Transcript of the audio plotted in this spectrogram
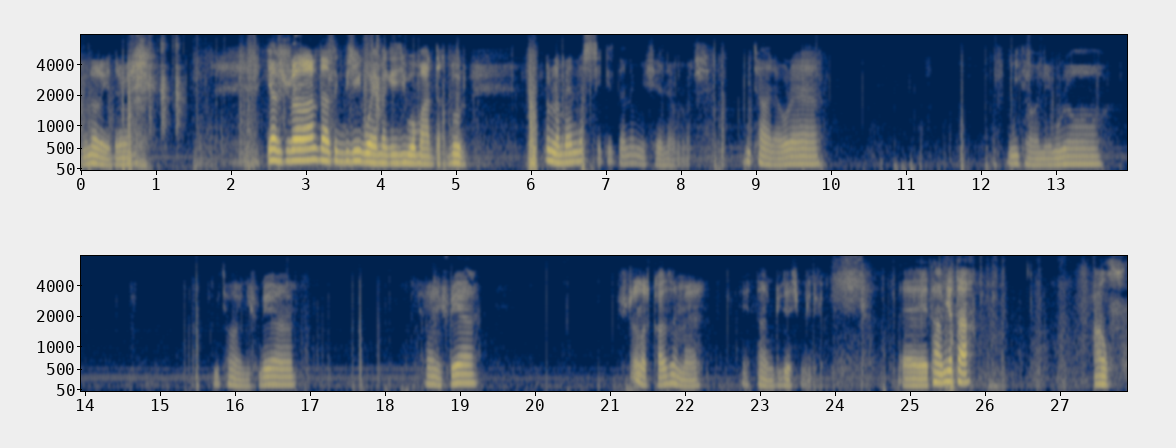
bunu oraya yediremem. ya şuralarda artık bir şey koymak istiyorum artık dur. Dur lan bende 8 tane meşalem var. Bir tane buraya. Bir tane buraya. Bir tane şuraya. Tane şuraya. Şuralar kalsın mı? Eh, tamam güzel şimdilik. Ee, tamam yatak. Of.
